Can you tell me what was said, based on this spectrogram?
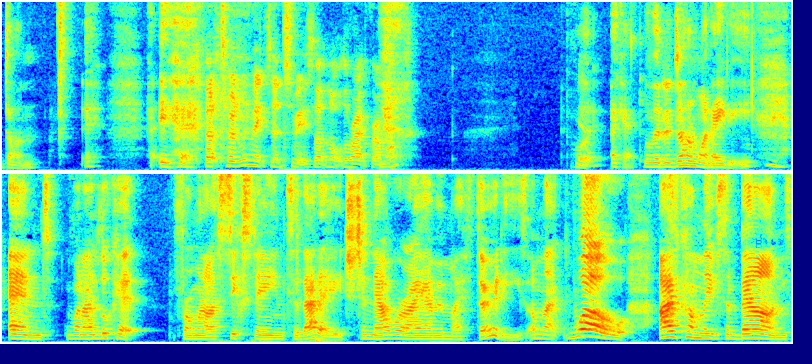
Done. Eh, That totally makes sense to me. Is that not the right grammar? Well, okay. Well, it had done a 180. And when I look at from when I was 16 to that age to now where I am in my 30s, I'm like, whoa, I've come leaps and bounds.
